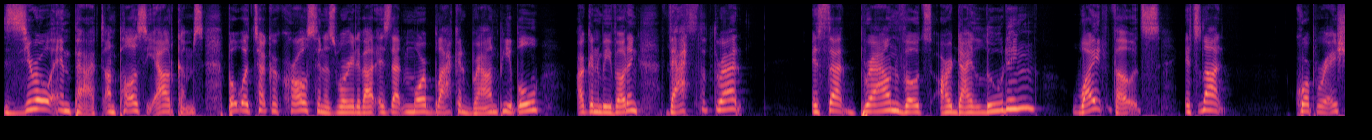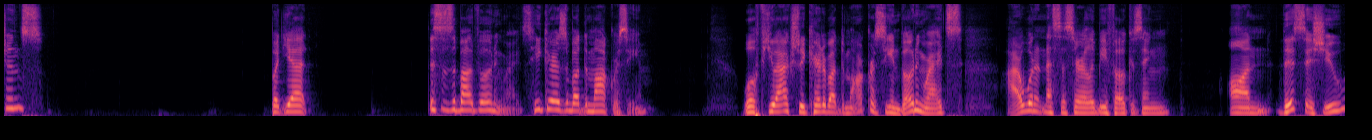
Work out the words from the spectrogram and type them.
zero impact on policy outcomes. But what Tucker Carlson is worried about is that more black and brown people are going to be voting. That's the threat. It's that brown votes are diluting white votes. It's not corporations. But yet, this is about voting rights. He cares about democracy. Well, if you actually cared about democracy and voting rights, I wouldn't necessarily be focusing on this issue.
